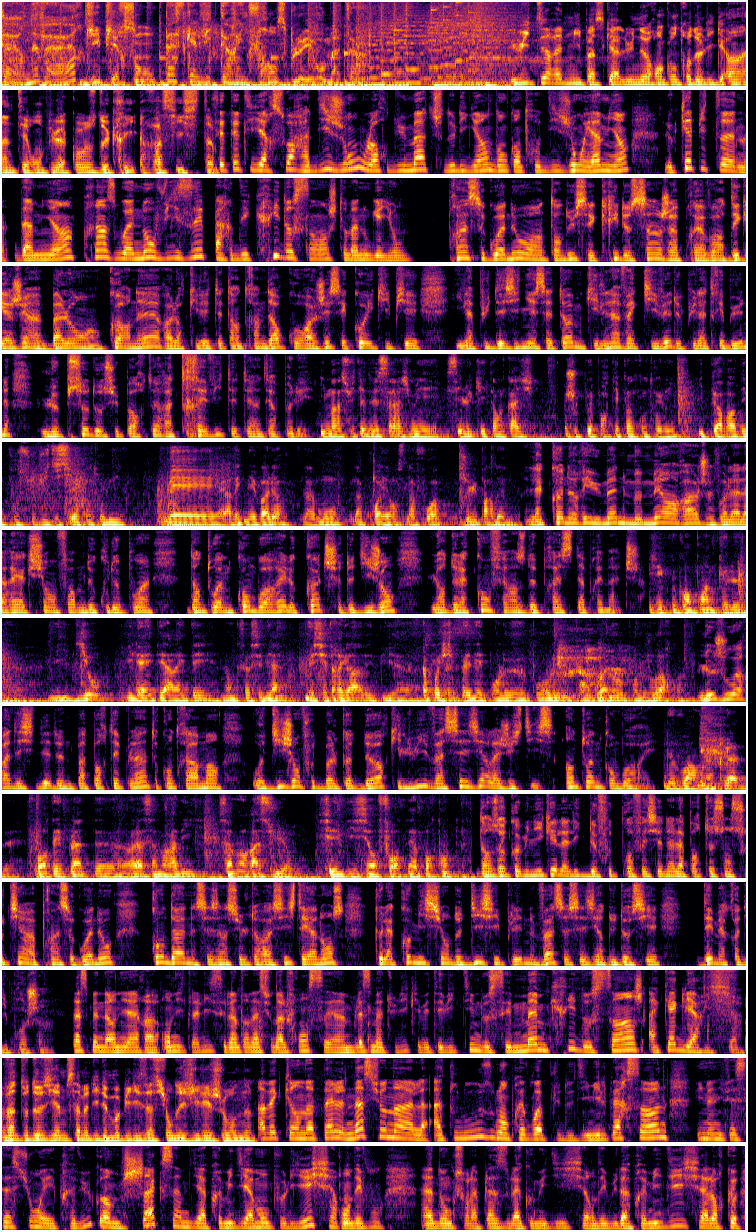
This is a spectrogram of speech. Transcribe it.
8h, 9h, Guy Pierson, Pascal Victory. France Bleu Héros Matin. 8h30 Pascal, une rencontre de Ligue 1 interrompue à cause de cris racistes. C'était hier soir à Dijon lors du match de Ligue 1 donc entre Dijon et Amiens. Le capitaine d'Amiens, Prince Guano, visé par des cris de singe, Thomas Nougaillon. Prince Guano a entendu ces cris de singe après avoir dégagé un ballon en corner alors qu'il était en train d'encourager ses coéquipiers. Il a pu désigner cet homme qui l'invectivait depuis la tribune. Le pseudo-supporter a très vite été interpellé. Il m'a insulté de singe, mais c'est lui qui était en cage. Je peux porter plainte contre lui. Il peut avoir des poursuites judiciaires contre lui. Mais avec mes valeurs, l'amour, la croyance, la foi, je lui pardonne. La connerie humaine me met en rage. Voilà la réaction en forme de coup de poing d'Antoine Comboiré, le coach de Dijon, lors de la conférence de presse d'après-match. J'ai pu comprendre que le l'idiot, il a été arrêté, donc ça c'est bien. Mais c'est très grave. Et puis euh, après, je suis peiné pour le pour lui, pour Guano, pour le joueur. Quoi. Le joueur a décidé de ne pas porter plainte, contrairement au Dijon Football Côte d'Or, qui lui va saisir la justice. Antoine Comboiré. De voir mon club porter plainte, euh, voilà, ça me ravit, ça me rassure. C'est une décision forte et importante. Dans un communiqué, la Ligue de foot professionnelle apporte son soutien à Prince Guano, condamne ces insultes racistes et annonce que la commission de discipline va se saisir du dossier dès mercredi prochain. La semaine dernière, en Italie, c'est l'international français Blaise Matuidi qui avait été victime de ces mêmes cris de singe à Cagliari. 22e samedi de mobilisation des Gilets jaunes. Avec un appel national à Toulouse où l'on prévoit plus de 10 000 personnes. Une manifestation est prévue comme chaque samedi après-midi à Montpellier. Rendez-vous hein, donc sur la place de la Comédie en début d'après-midi alors que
